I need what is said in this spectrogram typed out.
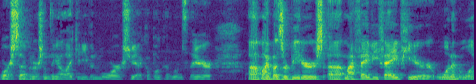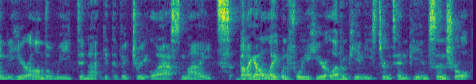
or seven or something, I like it even more. So yeah, a couple of good ones there. Uh, my buzzer beaters, uh, my favy fave here, one and one here on the week. Did not get the victory last night, but I got a late one for you here, 11 p.m. Eastern, 10 p.m. Central.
